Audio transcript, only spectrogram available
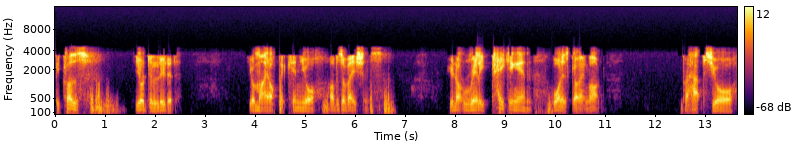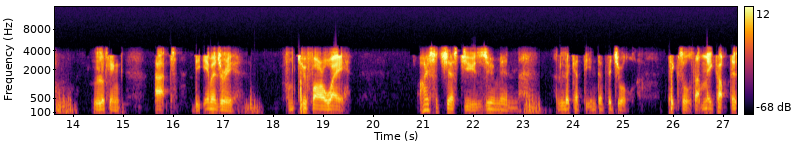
Because you're deluded, you're myopic in your observations, you're not really taking in what is going on. Perhaps you're looking at the imagery from too far away. I suggest you zoom in look at the individual pixels that make up this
